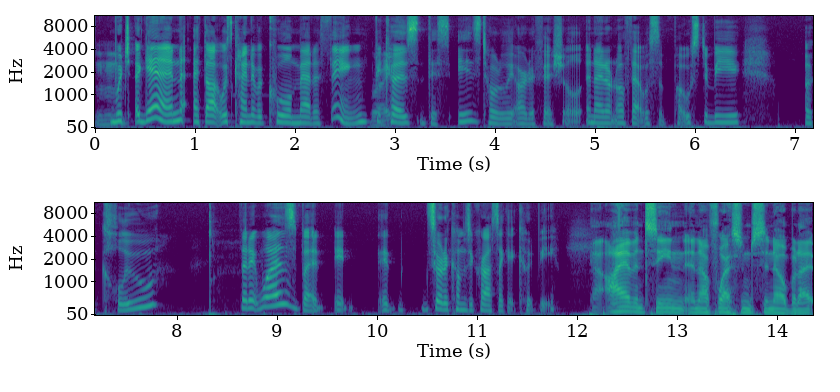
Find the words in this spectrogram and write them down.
Mm-hmm. Which again, I thought was kind of a cool meta thing Right. because this is totally artificial, and I don't know if that was supposed to be a clue that it was, but it it sort of comes across like it could be. I haven't seen enough westerns to know, but I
